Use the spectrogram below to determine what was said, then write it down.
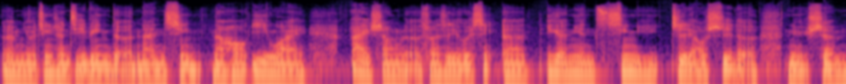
嗯，有精神疾病的男性，然后意外爱上了算是有个心呃一个念心理治疗师的女生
